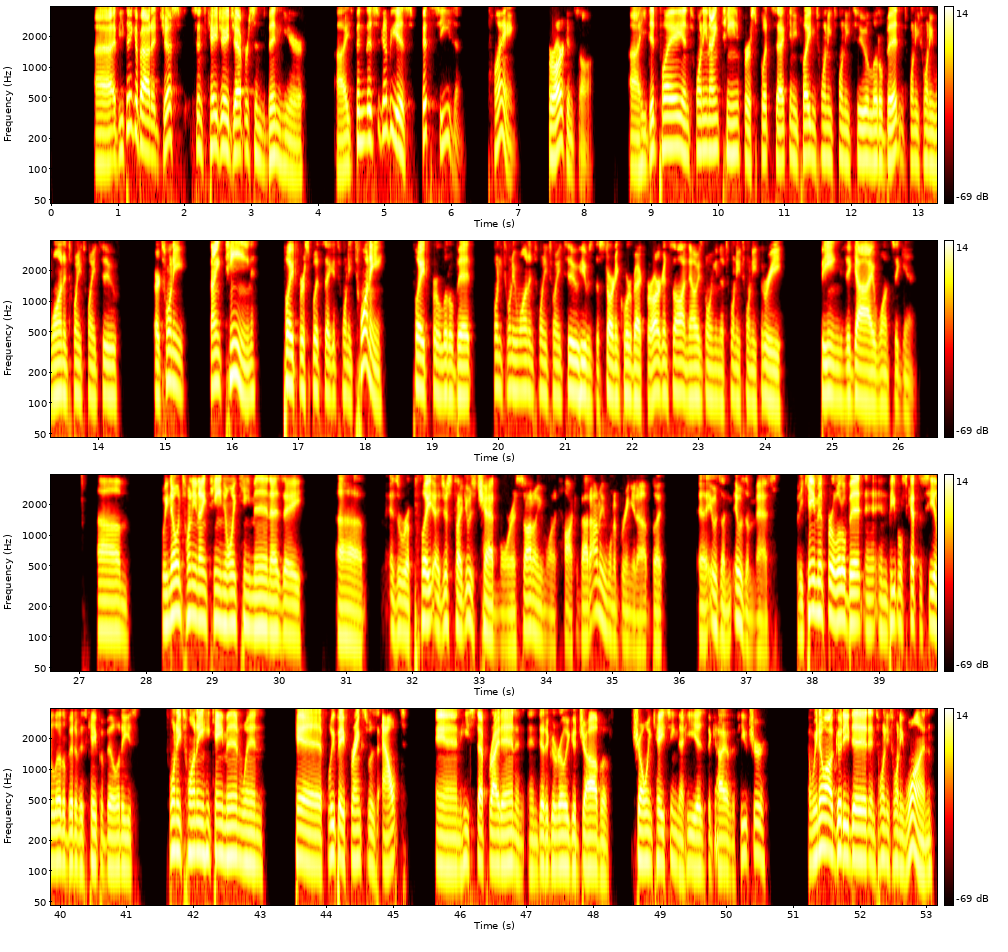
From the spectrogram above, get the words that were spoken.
Uh, if you think about it, just since KJ Jefferson's been here, uh, he's been this is going to be his fifth season playing for Arkansas. Uh, he did play in 2019 for a split second. He played in 2022 a little bit, in 2021 and 2022, or 2019 played for a split second. 2020 played for a little bit. 2021 and 2022 he was the starting quarterback for Arkansas, and now he's going into 2023 being the guy once again. Um, we know in 2019 he only came in as a uh, as a replace, uh, just like it was Chad Morris. So I don't even want to talk about it. I don't even want to bring it up, but uh, it was a it was a mess. But he came in for a little bit, and, and people got to see a little bit of his capabilities. 2020, he came in when uh, Felipe Franks was out, and he stepped right in and, and did a really good job of showing casing that he is the guy of the future. And we know how good he did in 2021,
